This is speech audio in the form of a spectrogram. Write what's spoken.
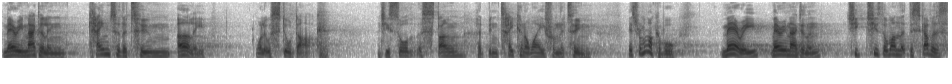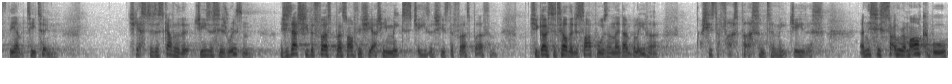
Mary Magdalene came to the tomb early while it was still dark, and she saw that the stone had been taken away from the tomb. It's remarkable. Mary, Mary Magdalene, she, she's the one that discovers the empty tomb. She gets to discover that Jesus is risen. And she's actually the first person after this. She actually meets Jesus. She's the first person. She goes to tell the disciples, and they don't believe her. She's the first person to meet Jesus. And this is so remarkable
